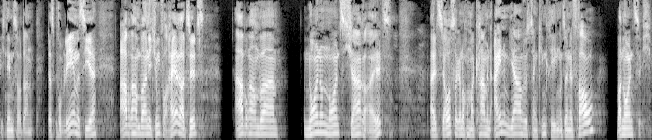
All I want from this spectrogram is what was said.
ich nehme es auch dann. Das Problem ist hier, Abraham war nicht jung verheiratet. Abraham war 99 Jahre alt, als die Aussage noch einmal kam, in einem Jahr wirst du ein Kind kriegen. Und seine Frau war 90.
